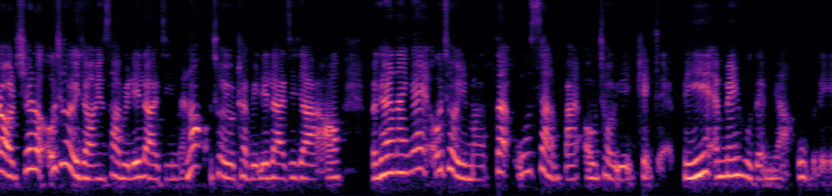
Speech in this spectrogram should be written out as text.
အဲ့တော့တချို့တော့အုတ်ချုပ်ရေးကြောင်းရင်စပြီးလေ့လာကြည့်မယ်နော်အုတ်ချုပ်ရေးထပ်ပြီးလေ့လာကြည့်ကြအောင်ဗကန်နိုင်ငံရဲ့အုတ်ချုပ်ရေးမှာတပ်ဦးဆန်ပိုင်းအုတ်ချုပ်ရေးဖြစ်တယ်ဘင်းအမိန်ဟူတဲ့များဥပဒေ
